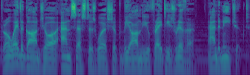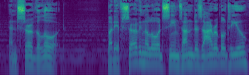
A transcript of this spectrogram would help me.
Throw away the gods your ancestors worshipped beyond the Euphrates River and in Egypt, and serve the Lord. But if serving the Lord seems undesirable to you,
